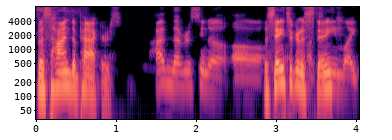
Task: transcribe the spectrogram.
Behind the Packers, I've never seen a. Uh, the Saints are going to stink. team like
